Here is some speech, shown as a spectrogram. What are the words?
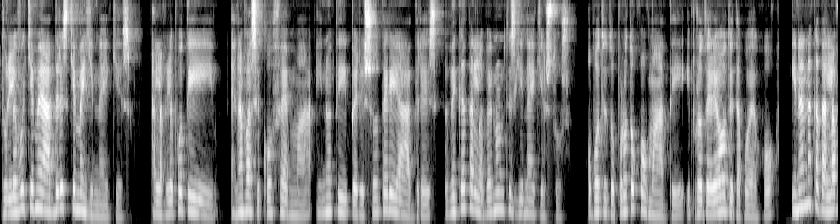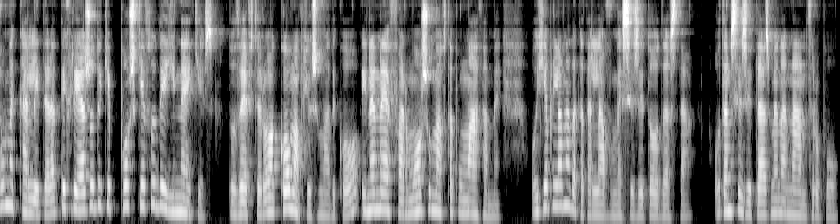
Δουλεύω και με άντρες και με γυναίκες. Αλλά βλέπω ότι ένα βασικό θέμα είναι ότι οι περισσότεροι άντρες δεν καταλαβαίνουν τις γυναίκες τους. Οπότε το πρώτο κομμάτι, η προτεραιότητα που έχω, είναι να καταλάβουμε καλύτερα τι χρειάζονται και πώς σκέφτονται οι γυναίκες. Το δεύτερο, ακόμα πιο σημαντικό, είναι να εφαρμόσουμε αυτά που μάθαμε. Όχι απλά να τα καταλάβουμε συζητώντας τα. Όταν συζητάς με έναν άνθρωπο,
